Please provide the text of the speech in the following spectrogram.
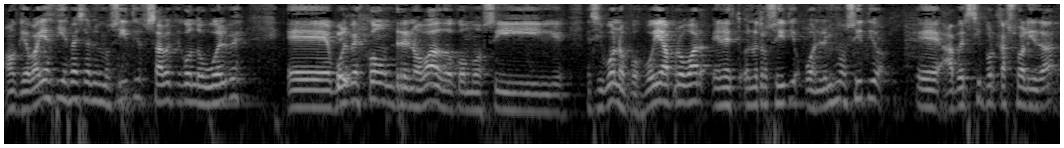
aunque vayas 10 veces al mismo sitio, sabes que cuando vuelves, eh, vuelves con renovado, como si, decir, bueno, pues voy a probar en, esto- en otro sitio o en el mismo sitio, eh, a ver si por casualidad,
